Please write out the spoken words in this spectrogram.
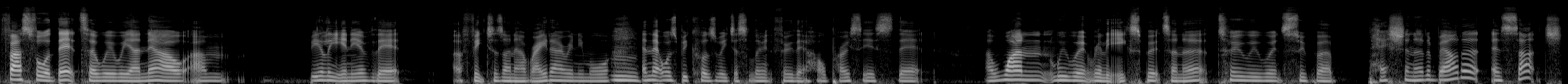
fast forward that to where we are now, um, barely any of that uh, features on our radar anymore, and that was because we just learnt through that whole process that uh, one we weren't really experts in it, two we weren't super passionate about it as such.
